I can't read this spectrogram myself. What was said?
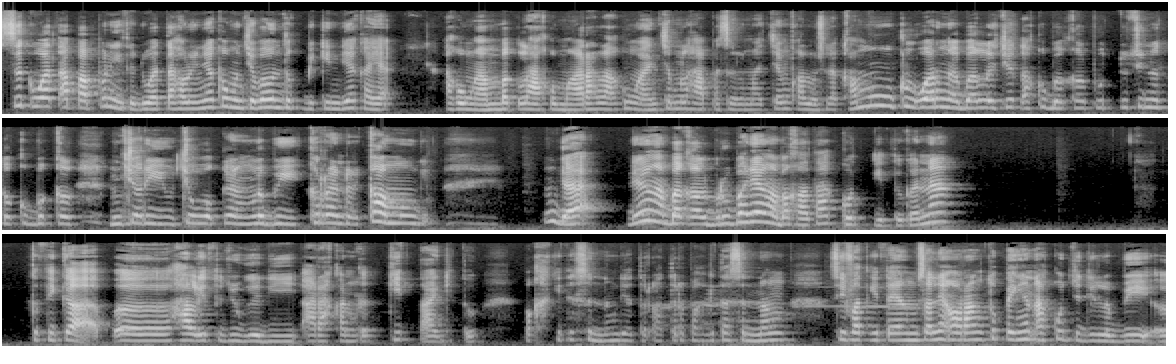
Sekuat apa pun itu dua tahun ini aku mencoba untuk bikin dia kayak aku ngambek lah aku marah lah aku ngancem lah apa segala macam. Kalau misalnya kamu keluar nggak balas chat aku bakal putusin atau aku bakal mencari cowok yang lebih keren dari kamu gitu. Enggak dia nggak bakal berubah dia nggak bakal takut gitu. Karena ketika e, hal itu juga diarahkan ke kita gitu apakah kita senang diatur atur apakah kita senang sifat kita yang misalnya orang tuh pengen aku jadi lebih e,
